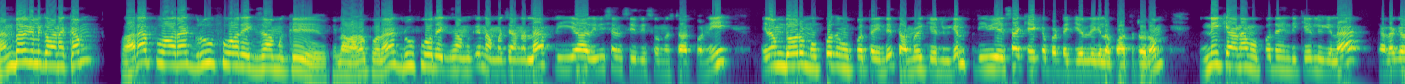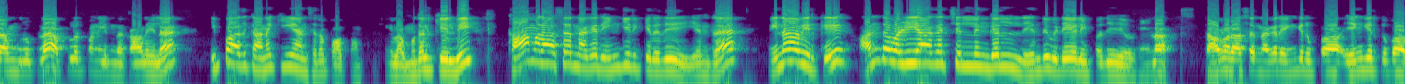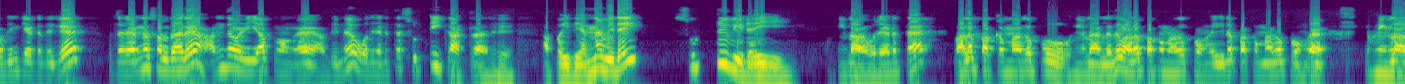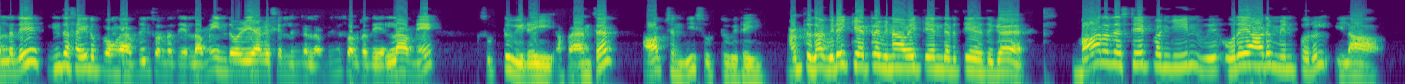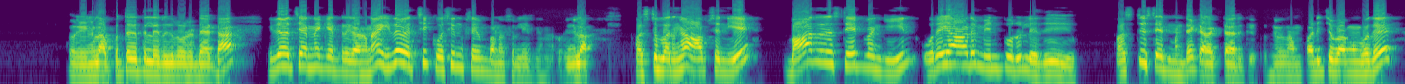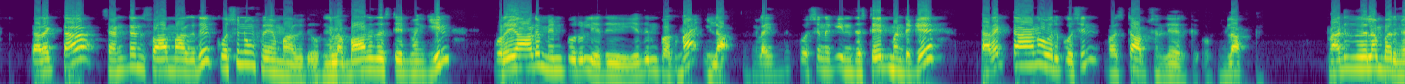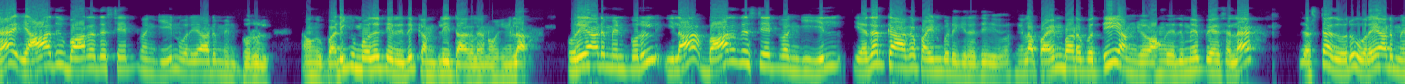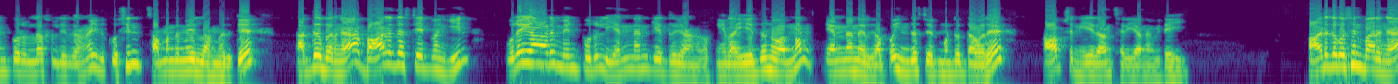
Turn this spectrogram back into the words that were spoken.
நண்பர்களுக்கு வணக்கம். வரப்போற குரூப் ஃபோர் எக்ஸாமுக்கு ஓகேங்களா? வரப்போற குரூப் ஃபோர் எக்ஸாமுக்கு நம்ம சேனல்ல ஃப்ரீயா ரிவிஷன் சீரிஸ் ஒன்று ஸ்டார்ட் பண்ணி தினம்தோறும் முப்பது முப்பத்தைந்து தமிழ் கேள்விகள் ப்ரீவியஸா கேட்கப்பட்ட கேள்விகளை பார்த்துட்டு வரோம். இன்னைக்கான முப்பத்தைந்து கேள்விகளை டெலகிராம் குரூப்ல அப்லோட் பண்ணியிருந்த காலையில இப்போ அதுக்கான கீ ஆன்சரை பார்ப்போம். ஓகேங்களா? முதல் கேள்வி காமராசர் நகர் எங்கிருக்கிறது என்ற வினாவிற்கு அந்த வழியாக செல்லுங்கள் என்று விடையளிப்பது ஓகேங்களா? காமராசர் நகர் எங்க இருப்பா எங்க இருக்குப்பா அப்படின்னு கேட்டதுக்கு ஒருத்தர் என்ன சொல்றாரு? அந்த வழியா போங்க அப்படின்னு ஒரு இடத்த சுட்டி காட்டுறாரு. அப்ப இது என்ன விடை? சுட்டு விடை. ஓகேங்களா? ஒரு இடத்த வலப்பக்கமாக போ ஓகேங்களா? அல்லது வலப்பக்கமாக போங்க இடப்பக்கமாக போங்க ஓகேங்களா? அல்லது இந்த சைடு போங்க அப்படின்னு சொல்றது எல்லாமே இந்த வழியாக செல்லுங்கள் அப்படின்னு சொல்றது எல்லாமே சுட்டு விடை. அப்ப ஆன்சர் ஆப்ஷன் பி சுட்டு விடை. அடுத்ததான் விடைக்கேற்ற வினாவை தேர்ந்தெடுத்து எழுதுக. பாரத ஸ்டேட் வங்கியின் உரையாடும் மென்பொருள் இலா. ஓகேங்களா? புத்தகத்தில் இருக்கிற ஒரு டேட்டா இதை வச்சு என்ன கேட்டிருக்காங்கன்னா இதை வச்சு கொஸ்டின் ஃப்ரேம் பண்ண சொல்லியிருக்காங்க. ஓகேங்களா? ஃபர்ஸ்ட் பாருங்க ஆப்ஷன் ஏ பாரத ஸ்டேட் வங்கியின் உரையாடும் மென்பொருள் எது? ஃபர்ஸ்ட் ஸ்டேட்மெண்ட்டே கரெக்டா இருக்கு. ஓகேங்களா? நம்ம படிச்சு பார்க்கும்போது கரெக்டா சென்டென்ஸ் ஃபார்ம் ஆகுது கொஸ்டினும் ஃப்ரேம் ஆகுது. ஓகேங்களா? பாரத ஸ்டேட் வங்கியின் உரையாடும் மென்பொருள் எது? எதுன்னு பார்த்தோம்னா இலா. ஓகேங்களா? இந்த கொஸ்டினுக்கு இந்த ஸ்டேட்மெண்ட்டுக்கு கரெக்டான ஒரு கொஸ்டின் ஃபர்ஸ்ட் ஆப்ஷன்லேயே இருக்கு. ஓகேங்களா? அடுத்ததெல்லாம் பாருங்க. யாது பாரத ஸ்டேட் வங்கியின் உரையாடும் மென்பொருள். அவங்க படிக்கும் போதே தெரியுது கம்ப்ளீட் ஆகலன்னு ஓகேங்களா? உரையாடும் மென்பொருள் இலா பாரத ஸ்டேட் வங்கியில் எதற்காக பயன்படுகிறது? ஓகேங்களா? பயன்பாடை பத்தி அங்க அவங்க எதுவுமே பேசல. ஜஸ்ட் அது ஒரு உரையாடும் மென்பொருள் தான் சொல்லியிருக்காங்க. இது கொஸ்டின் சம்பந்தமே இல்லாம இருக்கு. அடுத்து பாருங்க பாரத ஸ்டேட் வங்கியின் உரையாடும் மென்பொருள் என்னன்னு கேட்டிருக்காங்க. ஓகேங்களா? எதுன்னு வரணும்? என்னன்னு இருக்கு. அப்போ இந்த ஸ்டேட்மெண்ட்டும் தவறு. ஆப்ஷன் ஏ தான் சரியான விடை. அடுத்த கொஸ்டின் பாருங்க.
